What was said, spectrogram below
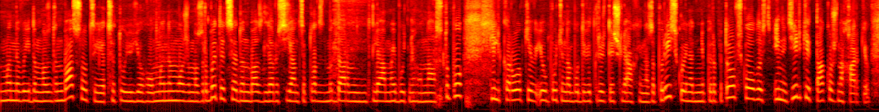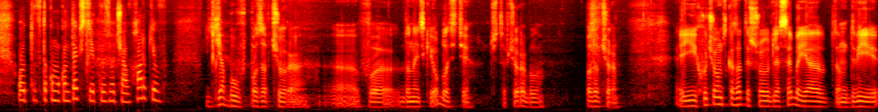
ми не вийдемо з Донбасу. Це я цитую його. Ми не можемо зробити це. Донбас для росіян це плацдарм для майбутнього наступу. Кілька років і у Путіна буде відкритий шлях і на Запорізьку, і на Дніпропетровську область, і не тільки, також на Харків. От в такому контексті прозвучав Харків. Я був позавчора е, в Донецькій області. Чи це вчора було? Позавчора. І хочу вам сказати, що для себе я там дві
